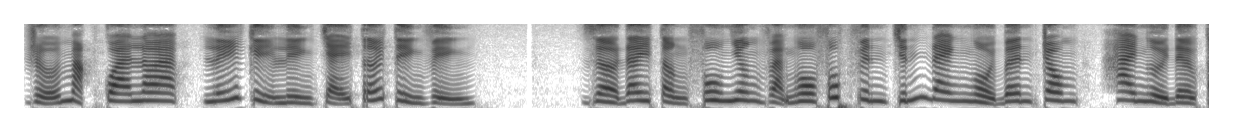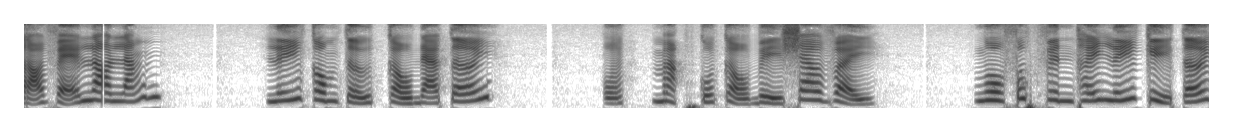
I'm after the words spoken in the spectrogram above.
Rửa mặt qua loa, Lý Kỳ liền chạy tới tiền viện. Giờ đây Tần phu nhân và Ngô Phúc Vinh chính đang ngồi bên trong, hai người đều tỏ vẻ lo lắng. Lý công tử, cậu đã tới. Ủa, mặt của cậu bị sao vậy? Ngô Phúc Vinh thấy Lý Kỳ tới,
